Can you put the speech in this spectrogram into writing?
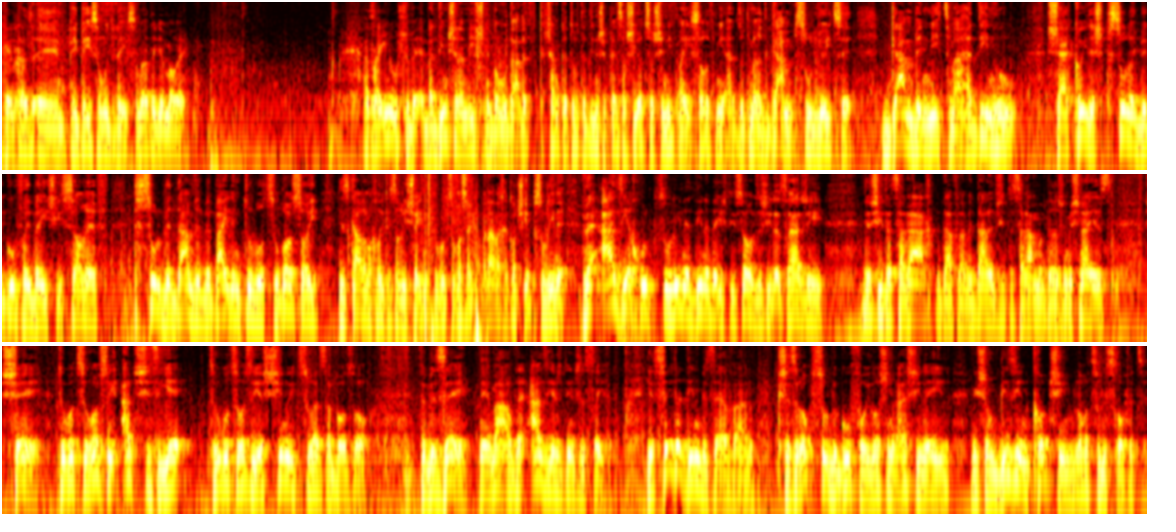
כן, פ"ב עמוד בייס, אומרת הגמורה. אז ראינו שבדין של המשנה בעמוד א', שם כתוב את הדין שפסח שיוצא שנית מה יסורת מיד, זאת אומרת גם פסול יוצא, גם בניטמה, הדין הוא שהקוידש פסולוי בגופוי באיש יסורף, פסול בדם ובביילים טובור צורוסוי, נזכר למחלקת הראשי טובור צורוסוי, הכוונה לחכות שיהיה פסולינה, ואז יחול פסולינה דינה באיש תיסורף, זה שיטה סרשי, ושיטה סרח בדף ל"ד, ושיטה סרם בפרש המשנייס, שטובור צורוסוי עד שזה יהיה, טובור צורוסוי יש שינוי צור הסבוסו, ובזה נאמר, ואז יש דין של סייפה. יסוד הדין בזה אבל, כשזה לא פסול בגופו, לא שנרשי ליל, משום ביזיין קודשים לא רצו לשרוף את זה.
